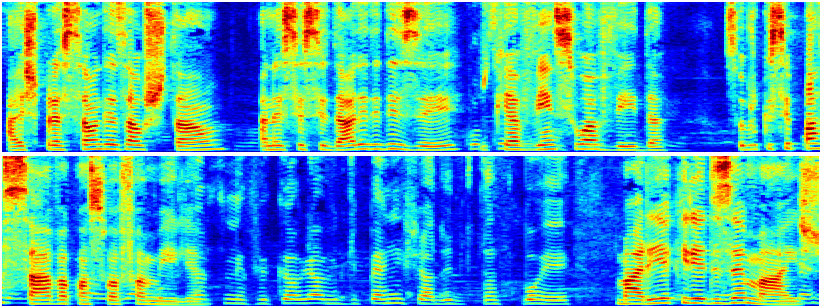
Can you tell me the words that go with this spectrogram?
A expressão de exaustão, a necessidade de dizer o que havia em sua vida, sobre o que se passava com a sua família. Maria queria dizer mais,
